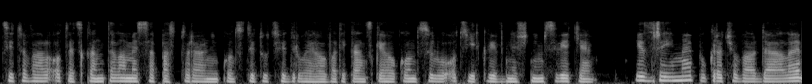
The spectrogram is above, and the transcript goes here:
Citoval otec Kantela Mesa pastorální konstituci druhého vatikánského koncilu o církvi v dnešním světě. Je zřejmé, pokračoval dále,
